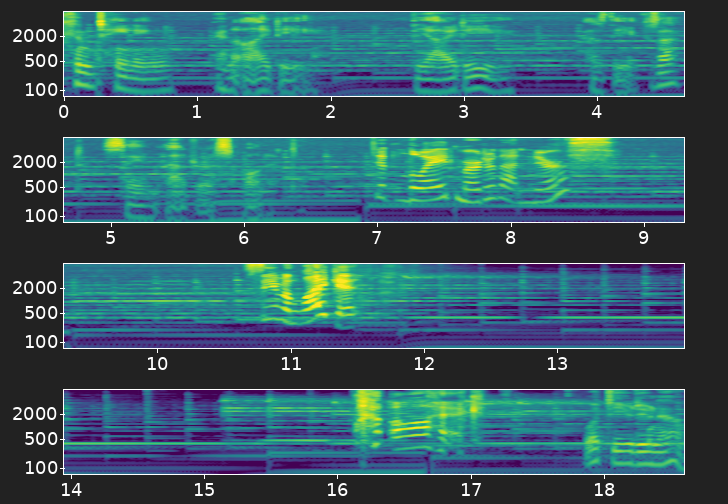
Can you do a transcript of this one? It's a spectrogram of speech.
containing an ID. The ID has the exact same address on it. Did Lloyd murder that nurse? Seeming like it. oh heck. What do you do now?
